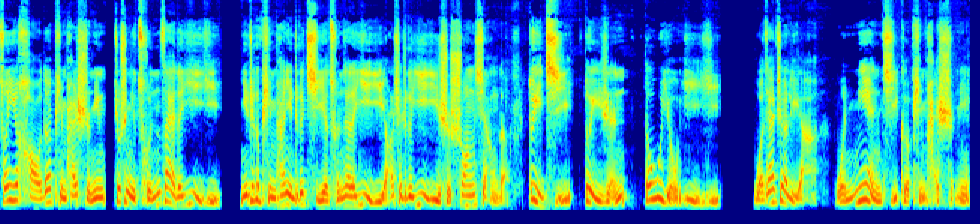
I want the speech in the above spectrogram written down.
所以，好的品牌使命就是你存在的意义。你这个品牌，你这个企业存在的意义，而且这个意义是双向的，对己对人都有意义。我在这里啊，我念几个品牌使命，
